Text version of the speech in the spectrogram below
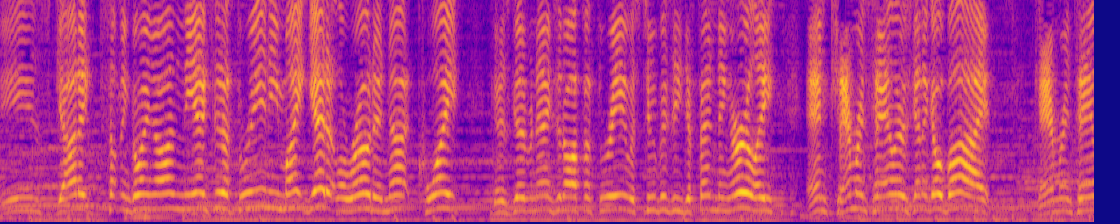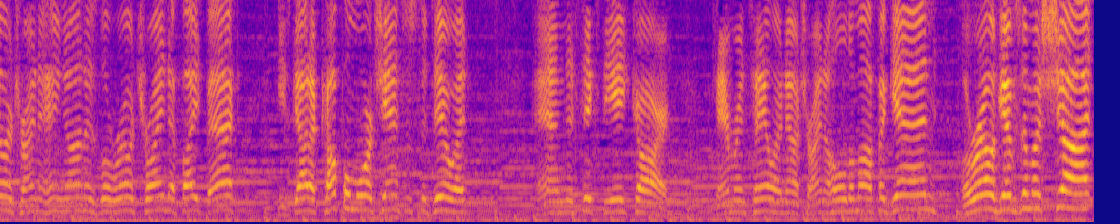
He's got it, something going on in the exit of three, and he might get it. LaRoe did not quite get as good of an exit off of three. He was too busy defending early, and Cameron Taylor is going to go by. Cameron Taylor trying to hang on as LaRoe trying to fight back. He's got a couple more chances to do it. And the 68 car. Cameron Taylor now trying to hold him off again. LaRoe gives him a shot.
